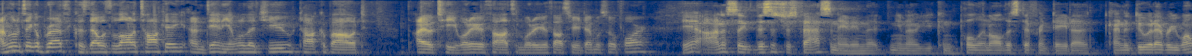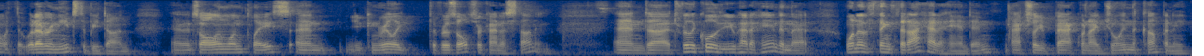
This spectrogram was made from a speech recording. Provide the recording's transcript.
I'm going to take a breath because that was a lot of talking, and Danny, I'm going to let you talk about IoT. What are your thoughts, and what are your thoughts of your demo so far? Yeah, honestly, this is just fascinating that you know you can pull in all this different data, kind of do whatever you want with it, whatever needs to be done, and it's all in one place, and you can really the results are kind of stunning, and uh, it's really cool that you had a hand in that. One of the things that I had a hand in, actually, back when I joined the company,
